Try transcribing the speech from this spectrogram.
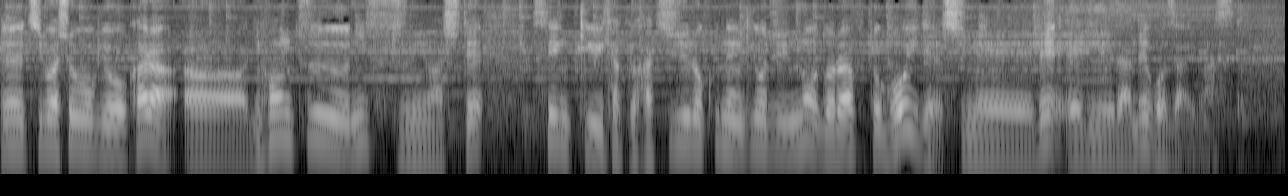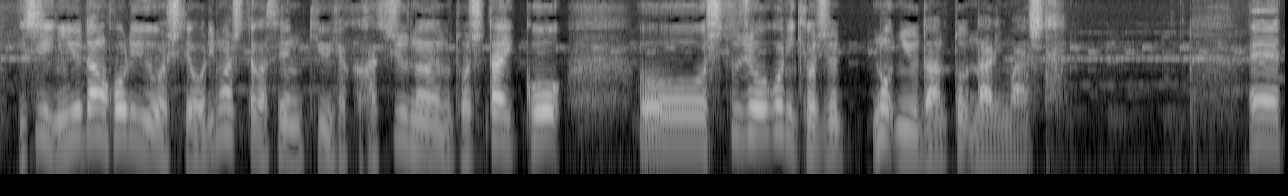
えー千葉商業からあ日本通に進みまして、1986年巨人のドラフト5位で指名で入団でございます。一時入団保留をしておりましたが、1987年の都市対抗出場後に巨人の入団となりました。えーっ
